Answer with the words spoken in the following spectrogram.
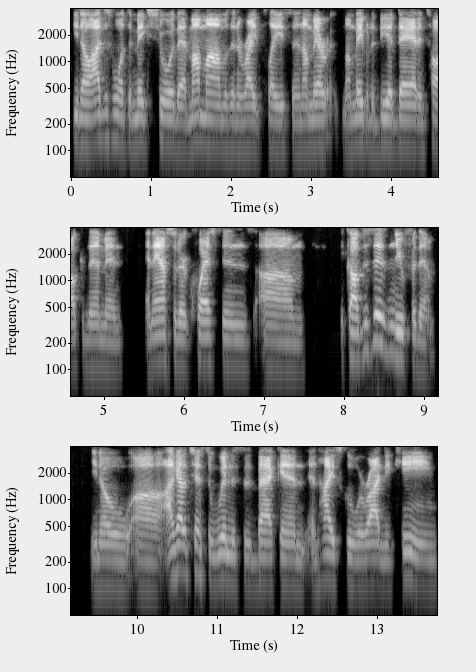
you know, I just want to make sure that my mom was in the right place and I'm I'm able to be a dad and talk to them and and answer their questions um, because this is new for them. You know, uh, I got a chance to witness it back in in high school with Rodney King,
